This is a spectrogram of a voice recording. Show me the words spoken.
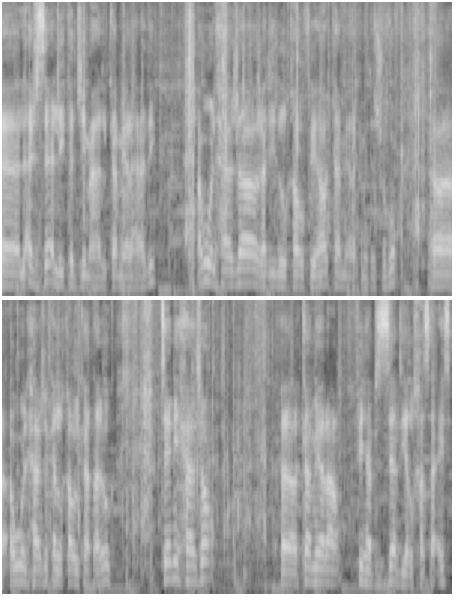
الأجزاء اللي كتجي مع هذه الكاميرا هذه. أول حاجة غادي نلقاو فيها كاميرا كما تشوفوا. آه، أول حاجة كنلقاو الكتالوج ثاني حاجة آه كاميرا فيها بزاف ديال الخصائص.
